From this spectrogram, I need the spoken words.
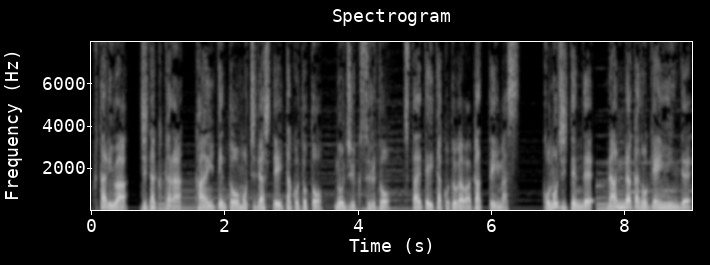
二人は自宅から簡易テントを持ち出していたことと、野宿すると伝えていたことが分かっています。この時点で何らかの原因で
